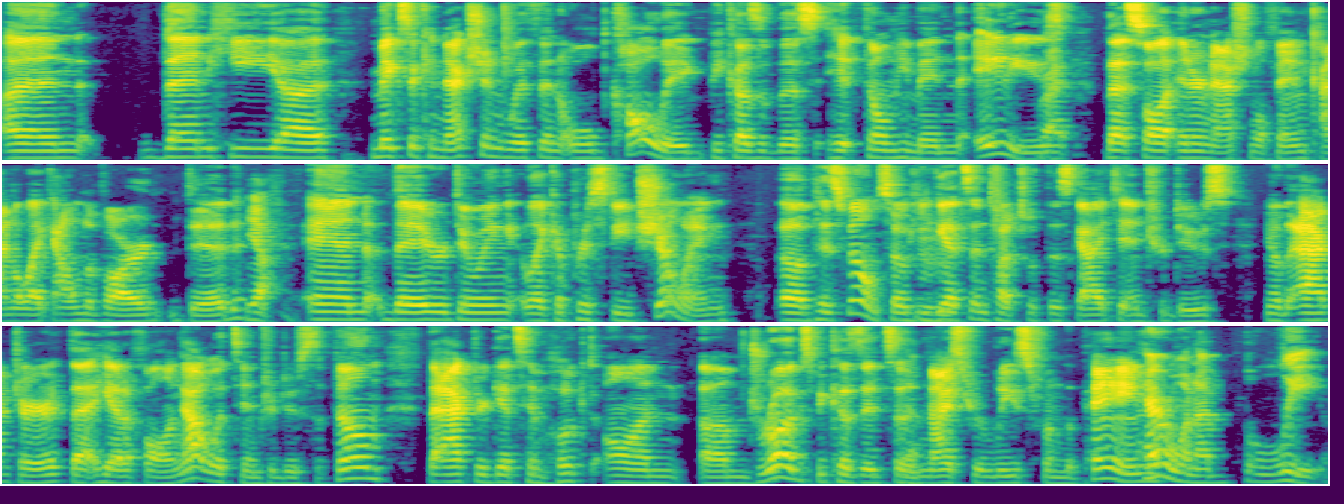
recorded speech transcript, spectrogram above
and then he uh, makes a connection with an old colleague because of this hit film he made in the 80s Right. that saw international fame kind of like Almodovar did Yeah. and they're doing like a prestige showing of his film. So he Mhm. gets in touch with this guy to introduce, you know, the actor that he had a falling out with to introduce the film. The actor gets him hooked on um, drugs because it's a Yeah. nice release from the pain. heroin i believe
